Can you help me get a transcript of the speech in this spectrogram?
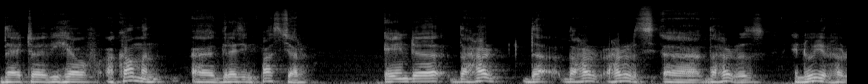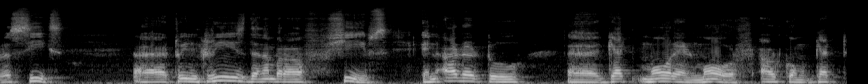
that uh, we have a common uh, grazing pasture, and the herd, the the herders, the herders, individual herders seeks to increase the number of sheep in order to get more and more outcome, get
